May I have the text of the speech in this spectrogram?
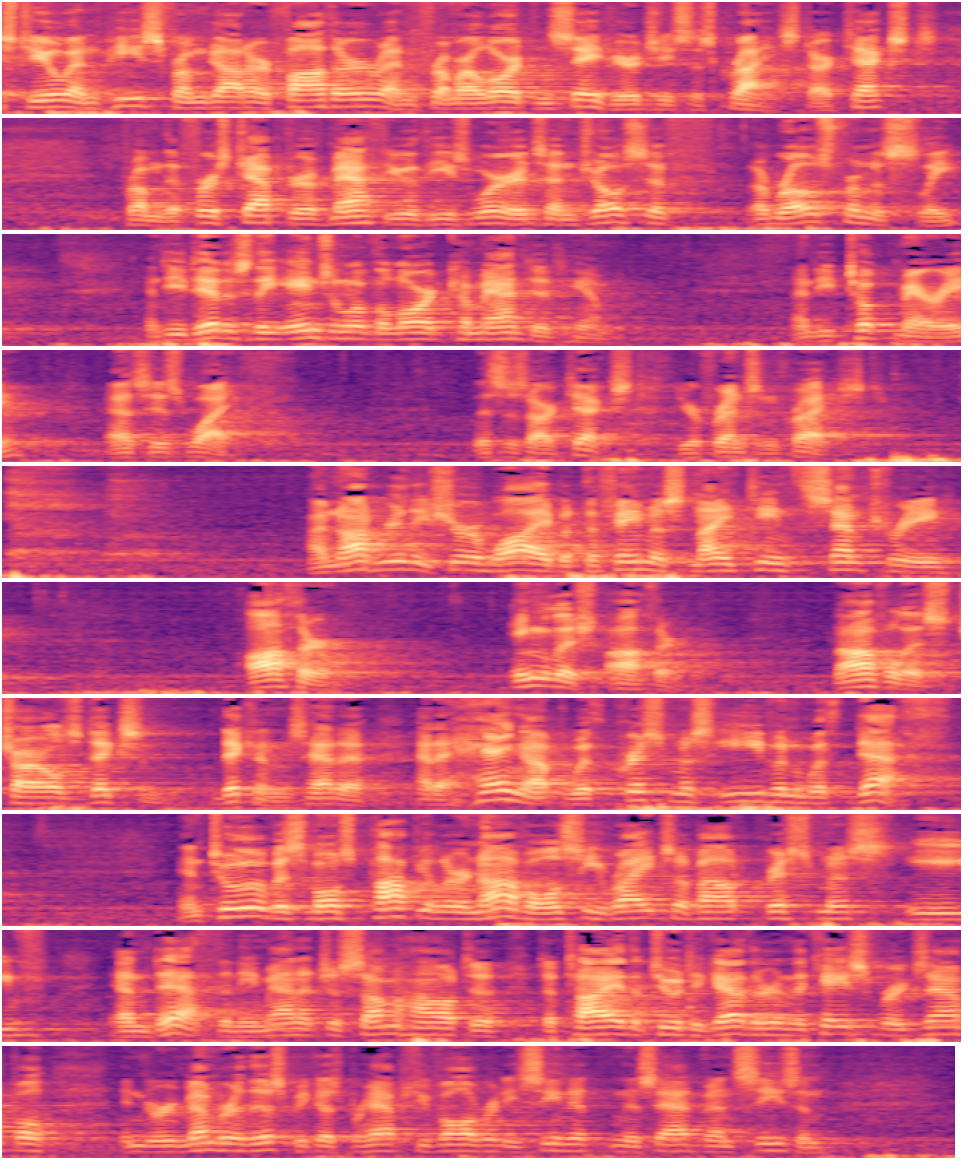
Grace to you and peace from God our Father and from our Lord and Savior Jesus Christ. Our text from the first chapter of Matthew, these words And Joseph arose from his sleep, and he did as the angel of the Lord commanded him, and he took Mary as his wife. This is our text, dear friends in Christ. I'm not really sure why, but the famous 19th century author, English author, novelist Charles Dickens, Dickens had a, had a hang up with Christmas Eve and with death. In two of his most popular novels, he writes about Christmas Eve and death, and he manages somehow to, to tie the two together. In the case, for example, and remember this because perhaps you've already seen it in this Advent season.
